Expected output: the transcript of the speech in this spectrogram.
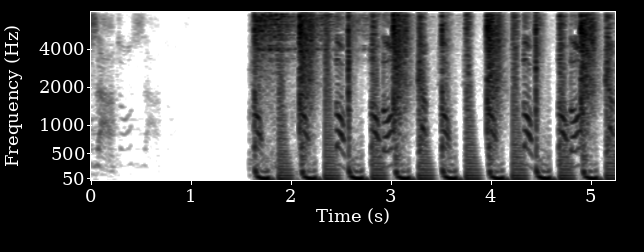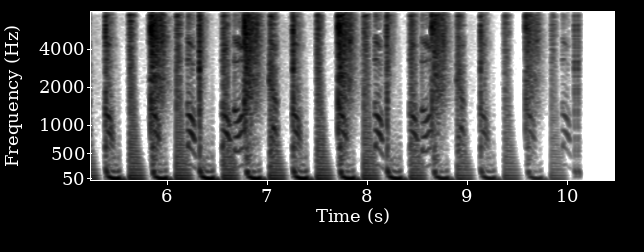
Stop, stop, stop, stop.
